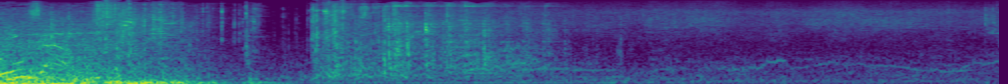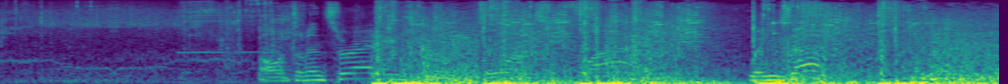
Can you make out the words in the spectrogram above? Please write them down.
Wings out. Ultimate's ready. To fly? Wings up.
